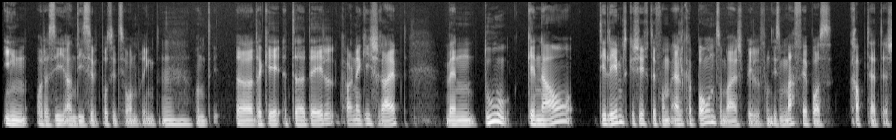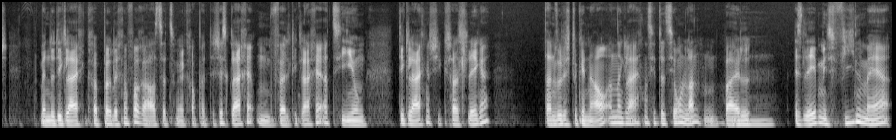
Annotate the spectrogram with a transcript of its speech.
ihn oder sie an diese Position bringt. Mhm. Und äh, der, der Dale Carnegie schreibt, wenn du genau die Lebensgeschichte vom Al Capone zum Beispiel, von diesem Mafia-Boss gehabt hättest, wenn du die gleichen körperlichen Voraussetzungen gehabt hättest, das gleiche Umfeld, die gleiche Erziehung, die gleichen Schicksalsschläge, dann würdest du genau an der gleichen Situation landen, weil Mhm. das Leben ist viel mehr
